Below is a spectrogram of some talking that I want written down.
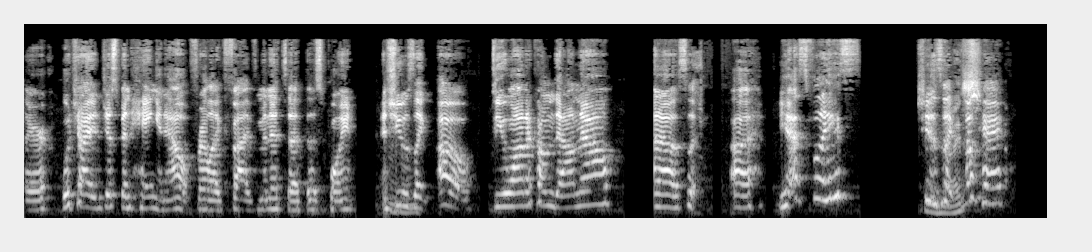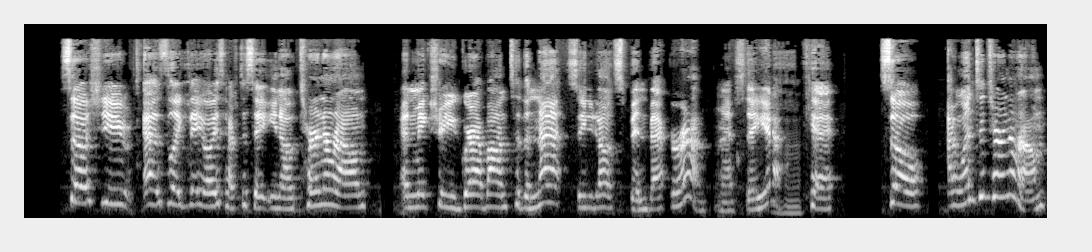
there, which I had just been hanging out for like five minutes at this point. And she was Mhm. like, oh, do you want to come down now? And I was like, uh, yes, please. She was Nice. like, okay. So she, as like they always have to say, you know, turn around and make sure you grab onto the net so you don't spin back around. And I say, yeah, Mhm. okay. So I went to turn around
